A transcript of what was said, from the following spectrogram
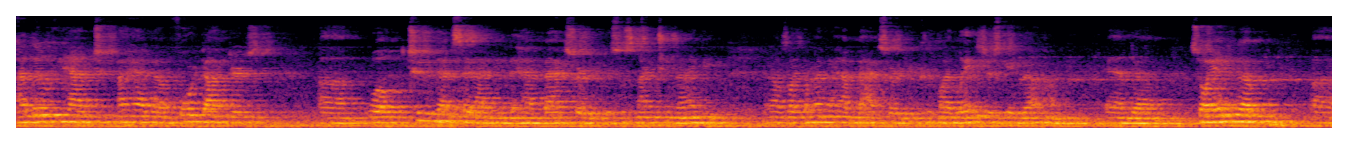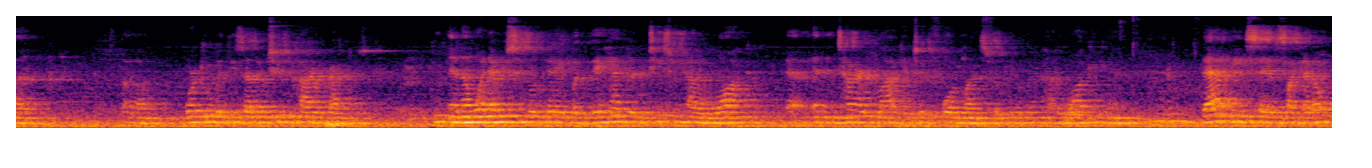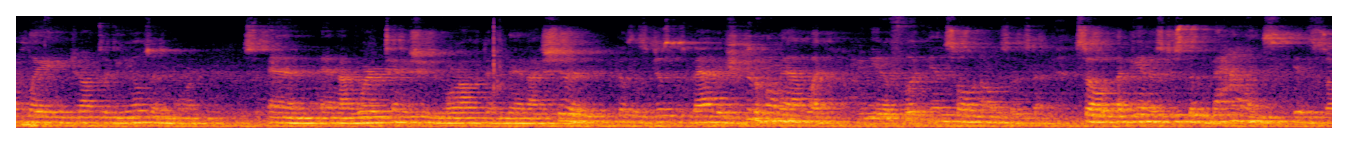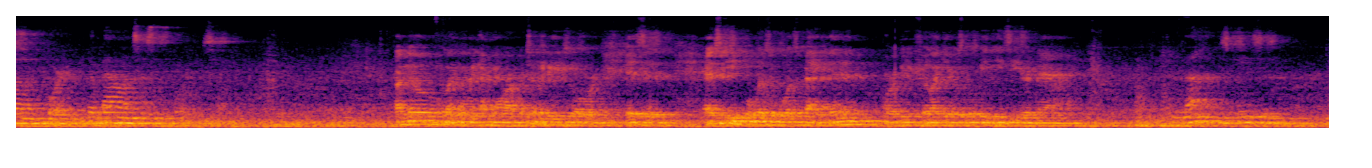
I literally had two, I had uh, four doctors um, well, two that said I needed to have back surgery. This was 1990. And I was like, I'm not gonna have back surgery because my legs just gave out on me. And um, so I ended up uh, um, working with these other two chiropractors. And I went every single day, but they had to teach me how to walk an entire block. It took four months for me to learn how to walk again. That being said, it's like I don't play drums and heels anymore and and I wear tennis shoes more often than I should because it's just as bad if you don't have like you need a foot insole and all this. So again, it's just the balance is so important. The balance is important. So. I know, like women have more opportunities, or is it as equal as it was back then, or do you feel like it was a little bit easier now? Nothing's easy.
